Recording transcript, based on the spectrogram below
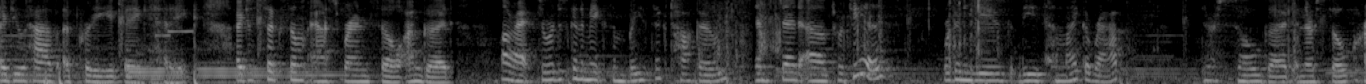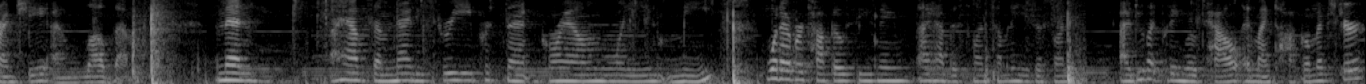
I do have a pretty big headache. I just took some aspirin, so I'm good. All right, so we're just gonna make some basic tacos. Instead of tortillas, we're gonna use these jicama wraps. They're so good and they're so crunchy. I love them. And then I have some 93% ground lean meat. Whatever taco seasoning, I have this one, so I'm gonna use this one. I do like putting Rotel in my taco mixture,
